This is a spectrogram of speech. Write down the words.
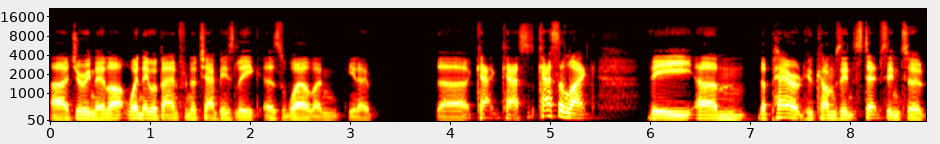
uh, during their la- when they were banned from the Champions League as well. And you know, uh, CAS CAS are like the um, the parent who comes in, steps in to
